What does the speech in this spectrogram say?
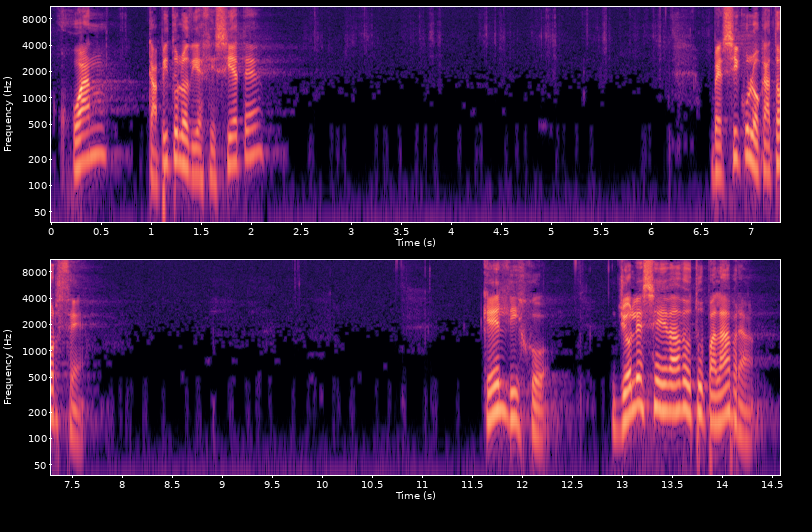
Juan capítulo 17, versículo 14, que él dijo, yo les he dado tu palabra,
